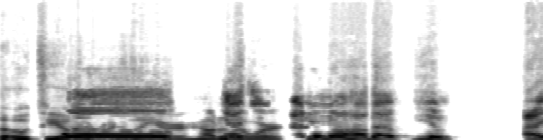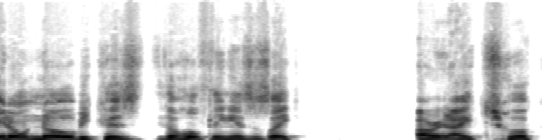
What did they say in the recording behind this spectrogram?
the OTO Well, directly, or how does yeah, that work? I don't know how that you. Know, I don't know because the whole thing is is like, all right, I took.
